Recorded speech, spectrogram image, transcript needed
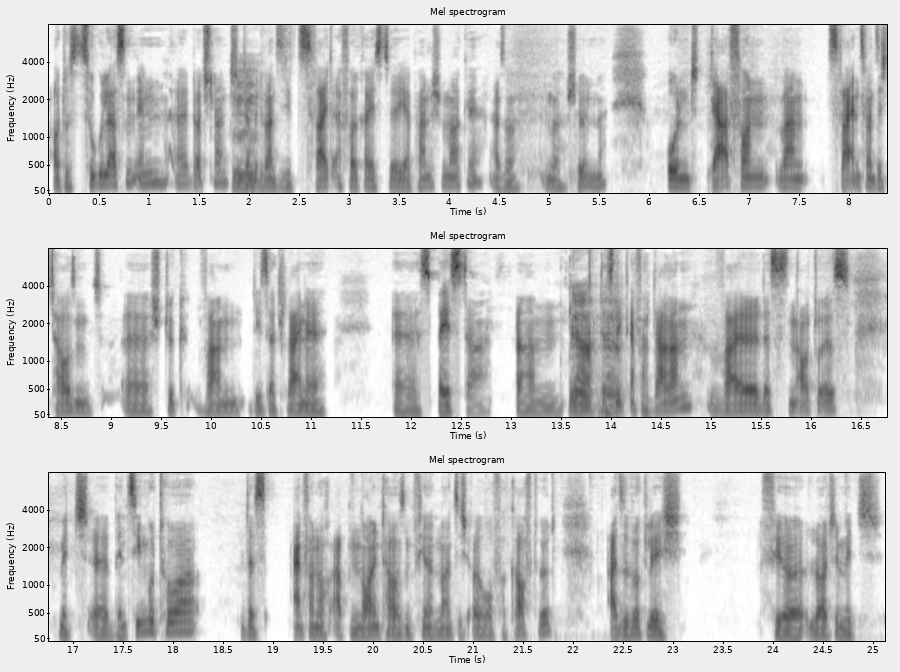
Autos zugelassen in äh, Deutschland. Mhm. Damit waren sie die zweiterfolgreichste japanische Marke. Also immer schön, ne? Und davon waren 22.000 äh, Stück waren dieser kleine äh, Space Star. Ähm, ja, das ja. liegt einfach daran, weil das ein Auto ist mit äh, Benzinmotor, das einfach noch ab 9.490 Euro verkauft wird. Also wirklich für Leute mit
